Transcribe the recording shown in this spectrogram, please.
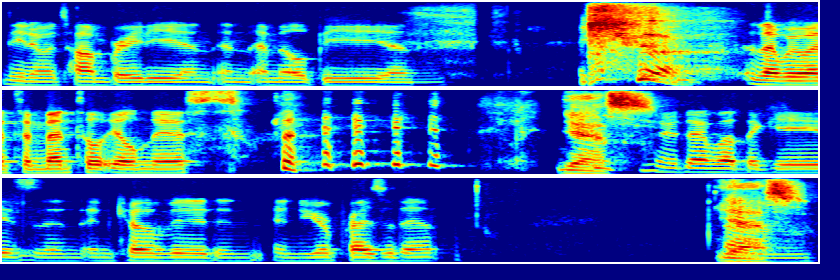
you know Tom Brady and, and MLB, and, and then we went to mental illness. yes. we were talking about the gays and, and COVID and, and your president. Yes. Um,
